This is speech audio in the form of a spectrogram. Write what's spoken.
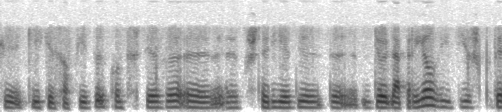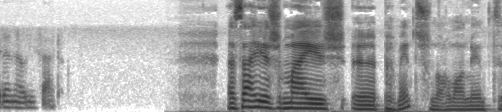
que, que, a Sofia com certeza gostaria de, de, de, olhar para eles e de os poder analisar. As áreas mais uh, prementes normalmente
